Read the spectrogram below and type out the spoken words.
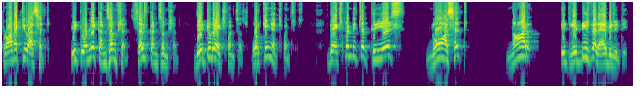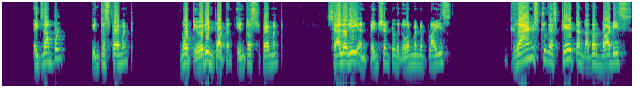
productive asset. It only consumption, self-consumption, day-to-day expenses, working expenses. The expenditure creates no asset nor it reduces the liability. Example, interest payment. Note, very important, interest payment, salary and pension to the government employees, grants to the state and other bodies,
